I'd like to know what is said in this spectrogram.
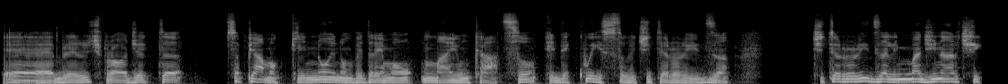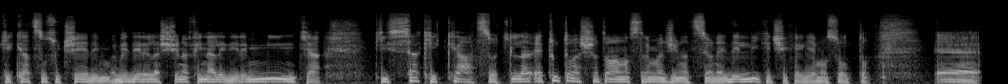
eh, Blair Witch Project, sappiamo che noi non vedremo mai un cazzo ed è questo che ci terrorizza ci terrorizza l'immaginarci che cazzo succede, vedere la scena finale e dire minchia, chissà che cazzo, è tutto lasciato alla nostra immaginazione ed è lì che ci caghiamo sotto. Eh,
